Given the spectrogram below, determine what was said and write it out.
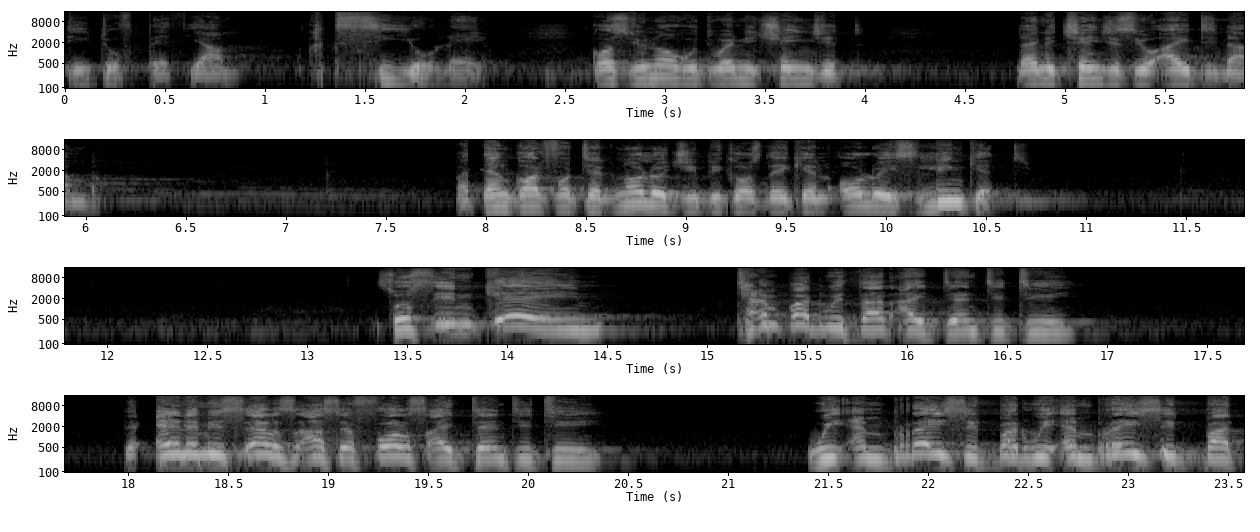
date of birth yam because you know when you change it, then it changes your ID number. But thank God for technology because they can always link it. So sin came, tempered with that identity. The enemy sells us a false identity. We embrace it, but we embrace it, but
